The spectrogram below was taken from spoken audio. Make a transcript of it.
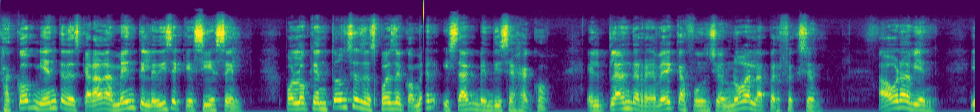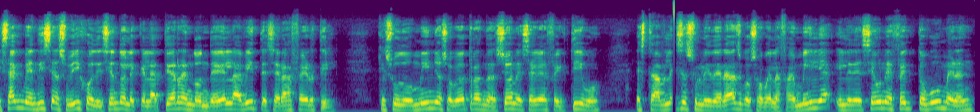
Jacob miente descaradamente y le dice que sí es él. Por lo que entonces después de comer, Isaac bendice a Jacob. El plan de Rebeca funcionó a la perfección. Ahora bien, Isaac bendice a su hijo diciéndole que la tierra en donde él habite será fértil, que su dominio sobre otras naciones sea efectivo, establece su liderazgo sobre la familia y le desea un efecto boomerang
